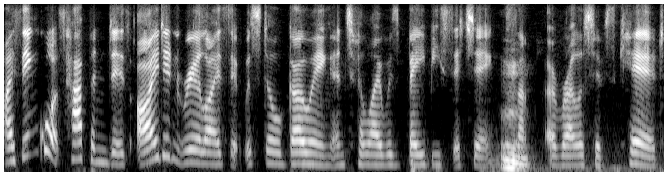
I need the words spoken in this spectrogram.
I think what's happened is I didn't realize it was still going until I was babysitting Mm. some, a relative's kid.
